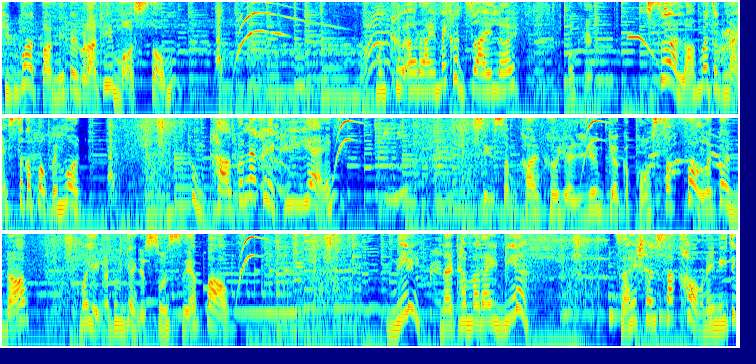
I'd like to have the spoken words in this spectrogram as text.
คิดว่าตอนนี้เป็นเวลาที่เหมาะสม มันคืออะไรไม่เข้าใจเลย Okay. เสื้อเหรอมาจากไหนสกปรกไปหมด ถุงเท้าก็น่าขยะแขยง สิ่งสำคัญคืออย่าลืมเกี่ยวกับผงซักฟอกแล้วก็น้ำไม่อย่างนั้นทุกอย่างจะสูญเสียเปล่า นี่นายทำอะไรเนี่ย จะให้ฉันซักของในนี้จ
